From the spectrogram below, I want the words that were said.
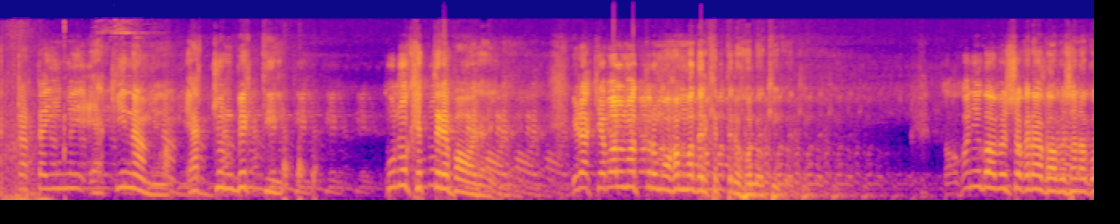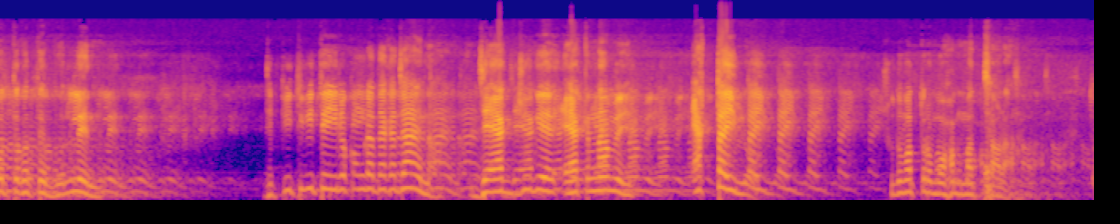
একটা টাইমে একই নামে একজন ব্যক্তি কোন ক্ষেত্রে পাওয়া যায়। এটা কেবলমাত্র মোহাম্মদের ক্ষেত্রে হলো কি তখনই গবেষকরা গবেষণা করতে করতে বললেন যে পৃথিবীতে এইরকমটা দেখা যায় না, যে এক যুগের এক নামে একটাই শুধুমাত্র মোহাম্মদ ছাড়া। তো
